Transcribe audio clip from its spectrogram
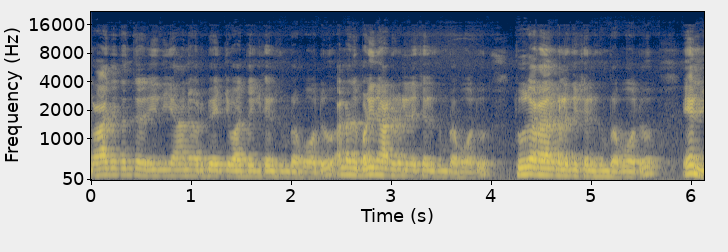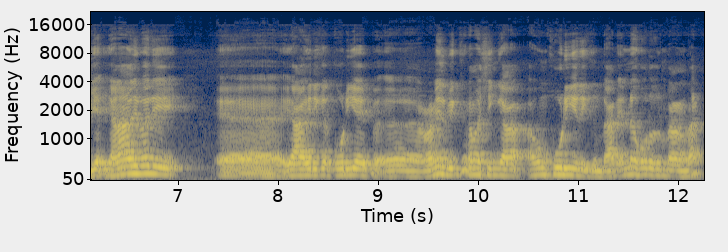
ராஜதந்திர ரீதியான ஒரு பேச்சுவார்த்தைக்கு செல்கின்ற போது அல்லது வெளிநாடுகளிலே செல்கின்ற போது தூதரகங்களுக்கு செல்கின்ற போது ஏன் ஜனாதிபதி இருக்கக்கூடிய ரணில் விக்ரமசிங்கா அவங்க கூடியிருக்கின்றார். என்ன கூறுகின்றார் என்றால்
